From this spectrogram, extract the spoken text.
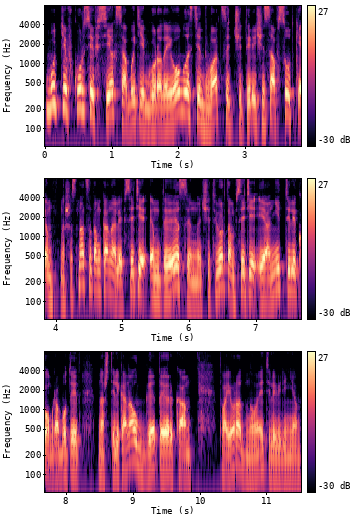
Будьте в курсе всех событий города и области 24 часа в сутки. На 16 канале в сети МТС и на четвертом в сети Ионит Телеком работает наш телеканал ГТРК. Твое родное телевидение.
